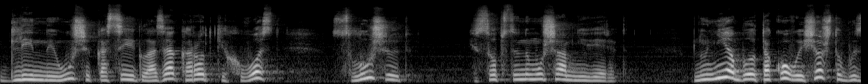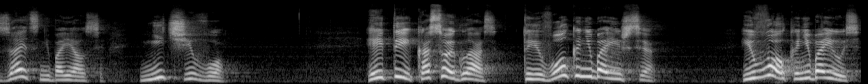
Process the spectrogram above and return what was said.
Длинные уши, косые глаза, короткий хвост. Слушают и собственным ушам не верят. Ну не было такого еще, чтобы заяц не боялся ничего. Эй ты, косой глаз, ты и волка не боишься? И волка не боюсь,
